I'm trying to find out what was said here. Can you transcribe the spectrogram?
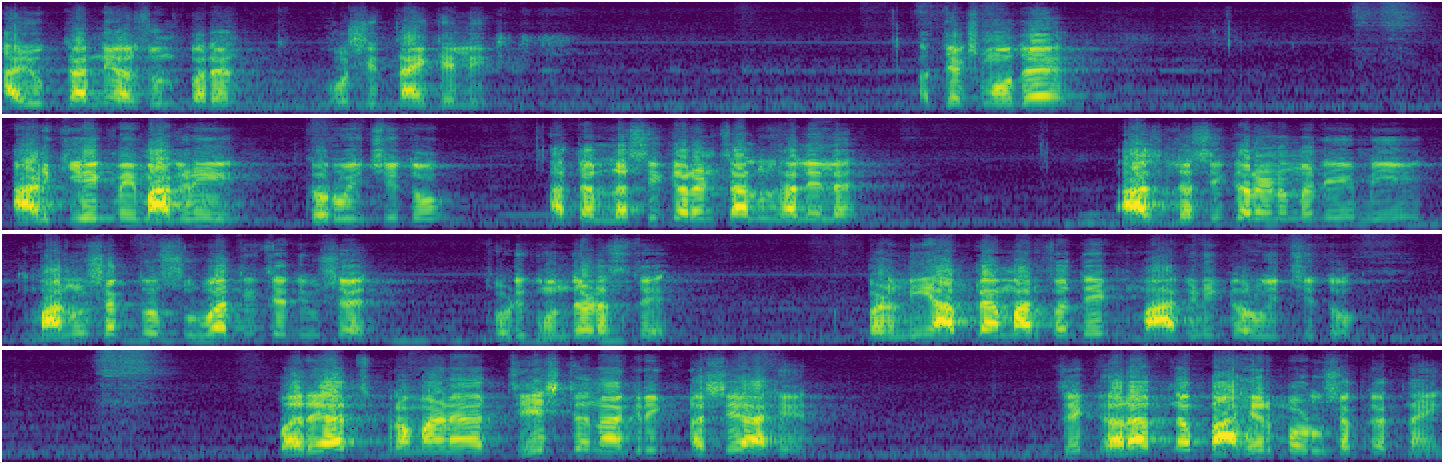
आयुक्तांनी अजूनपर्यंत घोषित नाही केली. अध्यक्ष महोदय आणखी एक मी मागणी करू इच्छितो. आता लसीकरण चालू झालेलं आहे. आज लसीकरणमध्ये मी मानू शकतो सुरुवातीचे दिवस आहेत. थोडी गोंधळ असते. पण मी आपल्या मार्फत एक मागणी करू इच्छितो. बऱ्याच प्रमाणात ज्येष्ठ नागरिक असे आहेत जे घरातनं बाहेर पडू शकत नाही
